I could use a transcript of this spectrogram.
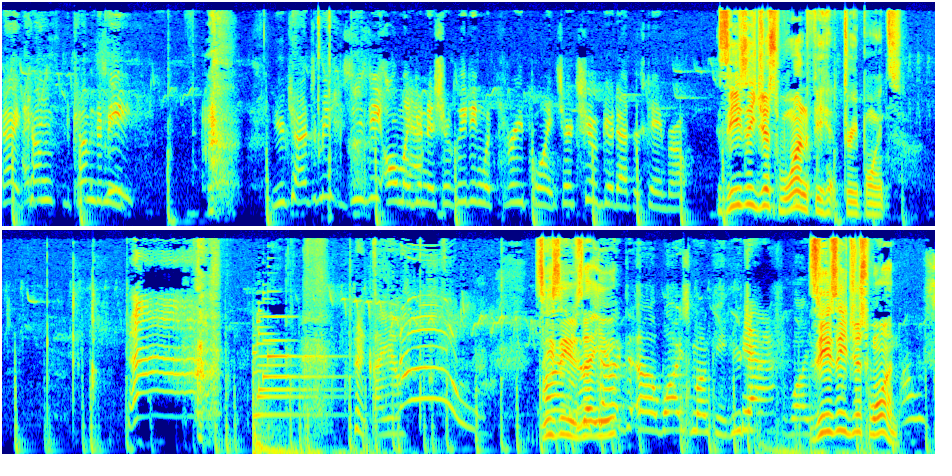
Hey, come, come to me. You tagged me? ZZ, oh my Yeah. goodness, you're leading with three points. You're too good at this game, bro. ZZ just won if he hit three points. Got you. ZZ, Alright, is that you? tagged, uh, Wise Monkey. Who Yeah. tagged Wise ZZ just won. I was,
